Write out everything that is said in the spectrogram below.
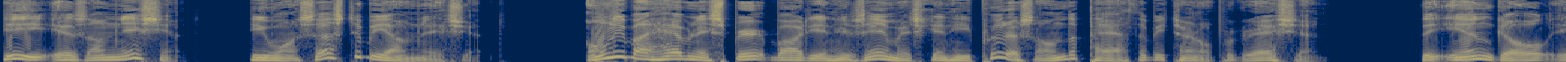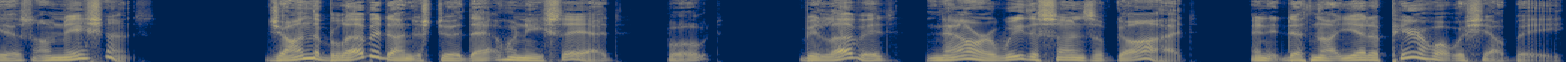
He is omniscient. He wants us to be omniscient. Only by having a spirit body in His image can He put us on the path of eternal progression. The end goal is omniscience. John the Beloved understood that when he said, quote, Beloved, now are we the sons of God, and it doth not yet appear what we shall be.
